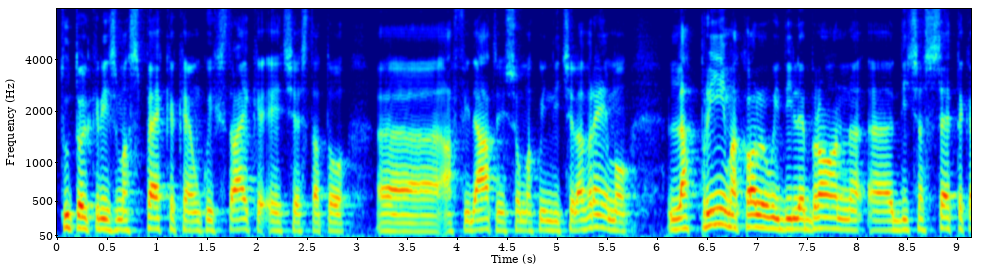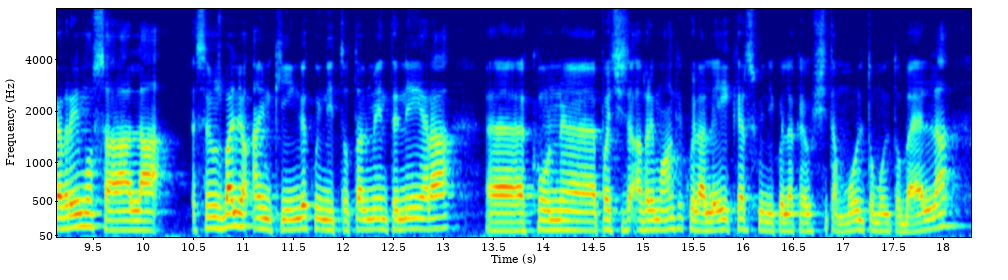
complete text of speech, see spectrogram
tutto il Christmas Spec che è un quick strike e ci è stato eh, affidato, insomma, quindi ce l'avremo. La prima colorway di LeBron eh, 17 che avremo sarà la, se non sbaglio, I'm King, quindi totalmente nera, eh, con, eh, poi ci, avremo anche quella Lakers, quindi quella che è uscita molto molto bella.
